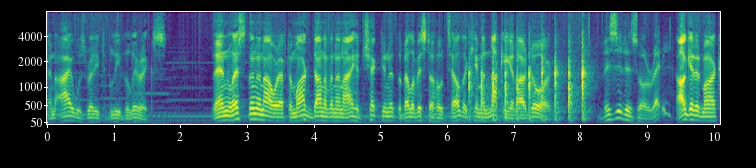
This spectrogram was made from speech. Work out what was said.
and I was ready to believe the lyrics. Then, less than an hour after Mark Donovan and I had checked in at the Bella Vista Hotel, there came a knocking at our door. Visitors already? I'll get it, Mark.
